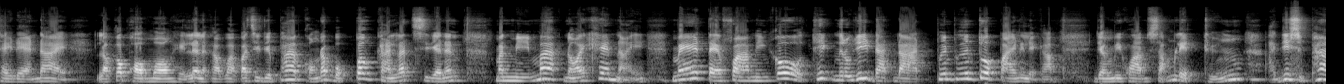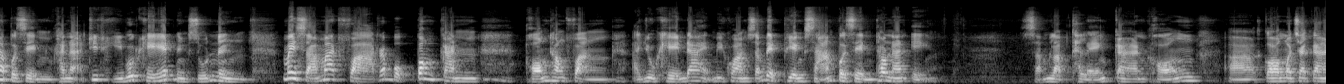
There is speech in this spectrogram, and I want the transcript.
ชายแดนได้ เราก็พอมองเห็นแล้วนะครับว่าประสิทธิภาพของระบบป้องกันรัสเซียนั้น มันมีมากน้อยแค่ไหน แม้แต่ฟาร์มิงโกเทคโนโลยีดาดดาดพื้นๆทั่วไปนี่แหละครับ ยังมีความสำเร็จถึง 25%ขณะที่ขีบุตเคส101 ไม่สามารถฝ่าระบบป้องกันของทางฝั่งยูเครนได้มีความสำเร็จเพียง 3%เท่านั้นเอง สำหรับแถลงการของอกองบัญชาการ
